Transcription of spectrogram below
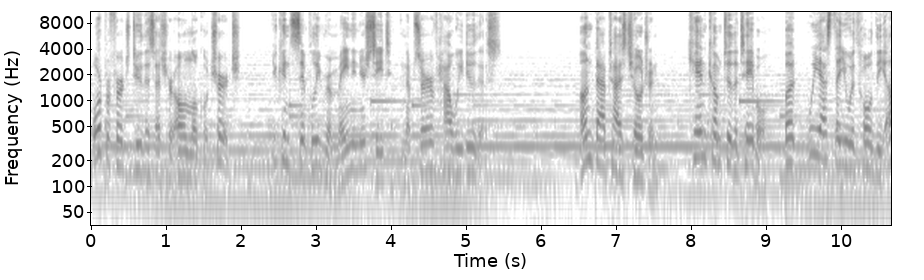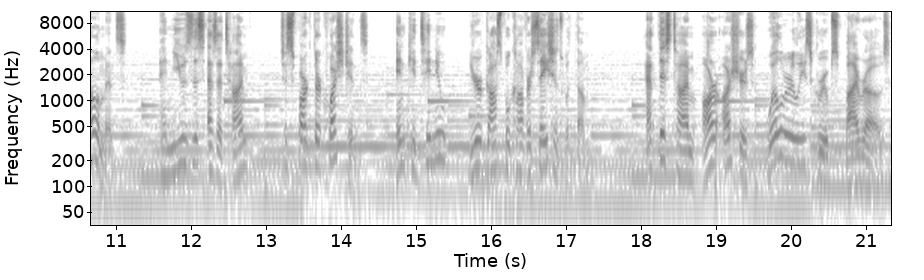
or prefer to do this at your own local church, you can simply remain in your seat and observe how we do this. Unbaptized children can come to the table, but we ask that you withhold the elements and use this as a time to spark their questions and continue your gospel conversations with them. At this time, our ushers will release groups by rows.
